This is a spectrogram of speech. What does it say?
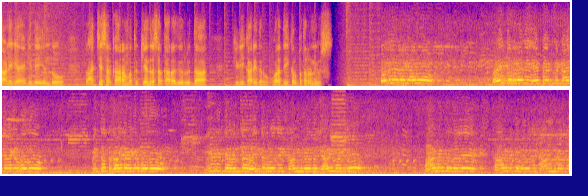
ದಾಳಿಗೆಯಾಗಿದೆ ಎಂದು ರಾಜ್ಯ ಸರ್ಕಾರ ಮತ್ತು ಕೇಂದ್ರ ಸರ್ಕಾರದ ವಿರುದ್ಧ ಕಿಡಿಕಾರಿದರು. ವರದಿ ಕಲ್ಪತರು ನ್ಯೂಸ್. ಅವರು ರೈತ ವಿರೋಧಿ ಎಪಿಎಂಸಿ ಕಾಯ್ದೆ ಆಗಿರ್ಬೋದು, ವಿದ್ಯುತ್ ಕಾಯ್ದೆ ಆಗಿರ್ಬೋದು, ಈ ರೀತಿಯಾದಂತಹ ರೈತ ವಿರೋಧಿ ಕಾನೂನುಗಳನ್ನು ಜಾರಿ ಮಾಡಿದ್ರು. ಆ ನಂತರದಲ್ಲಿ ಕಾರ್ಮಿಕ ವಿರೋಧಿ ಕಾನೂನುಗಳನ್ನ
